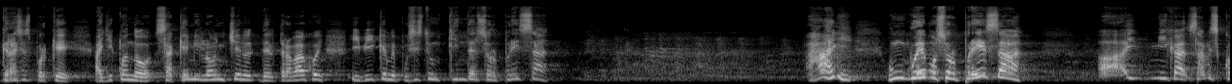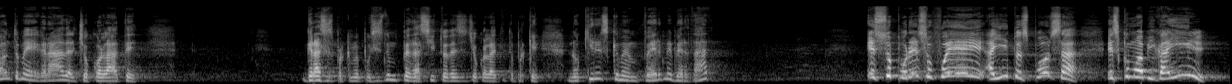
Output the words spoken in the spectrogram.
gracias porque allí cuando saqué mi lonche del trabajo y vi que me pusiste un kinder sorpresa. ¡Ay! Un huevo sorpresa. Ay, mija, ¿sabes cuánto me agrada el chocolate? Gracias porque me pusiste un pedacito de ese chocolatito, porque no quieres que me enferme, ¿verdad? Eso por eso fue allí tu esposa. Es como Abigail.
